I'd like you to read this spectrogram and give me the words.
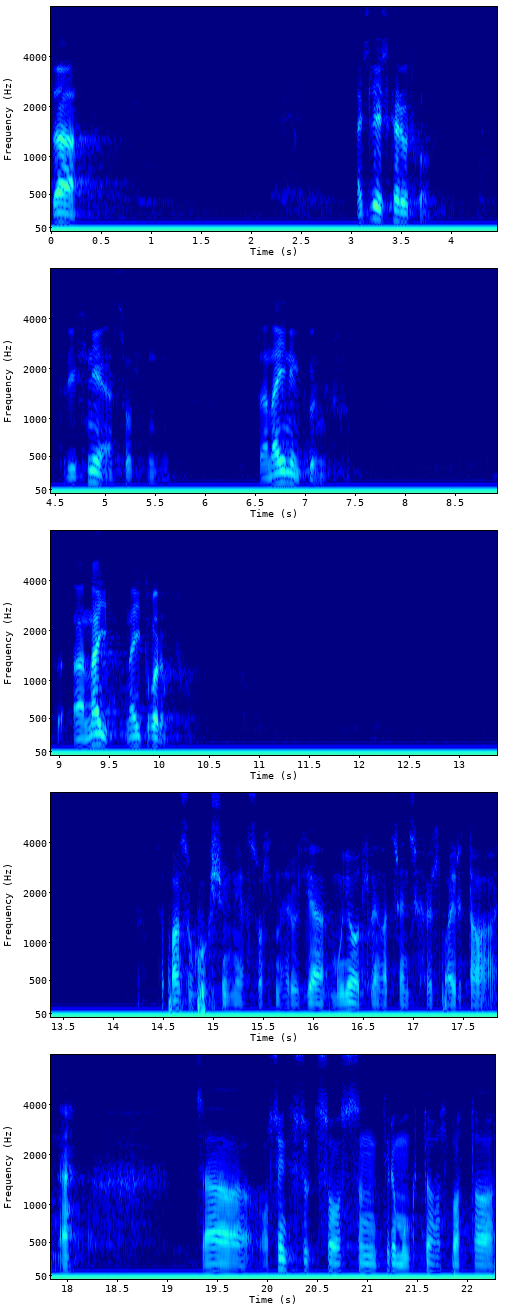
За. Ажлын хэсэг хариулах уу? Тэр ихний асуултанд за 81 дугаар микрофон. За 80 80 дугаар микрофон. Баасан хүү гишүүний асуултанд хариулъя. Мөнгөний бодлогын газрын захирал баяр даваа байна. За улсын төсөвт суусан тэр мөнгөтэй холбоотой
